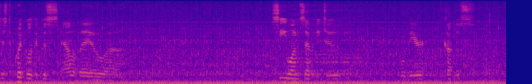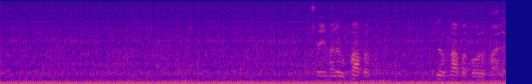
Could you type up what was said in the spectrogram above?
just a quick look at this Alabeo uh, C-172 gear cutlass. Show you my little pop-up, little pop-up autopilot.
